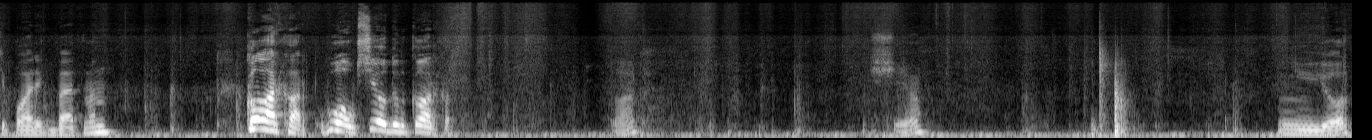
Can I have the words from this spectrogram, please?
Кепарік Бетмен. Кархарт! Вау, ще один Кархарт. Так. Ще. Нью-Йорк.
